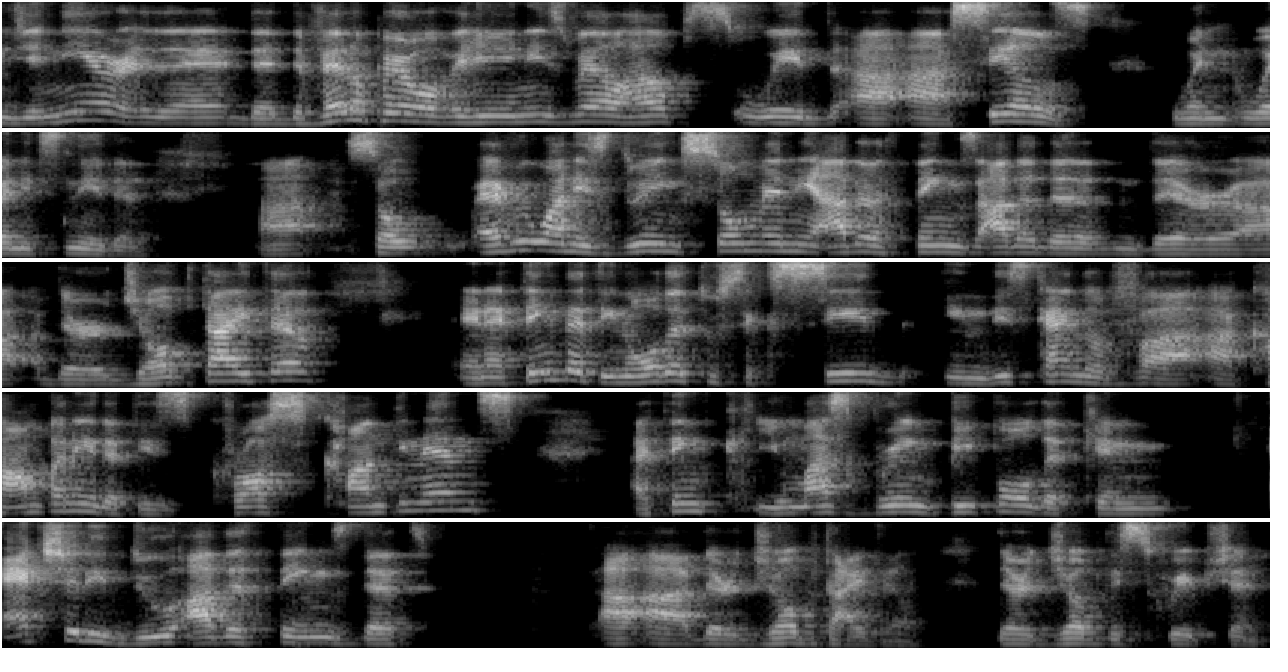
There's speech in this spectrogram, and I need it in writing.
engineer the, the developer over here in israel helps with uh, uh, sales when when it's needed. Uh, so everyone is doing so many other things other than their uh, their job title. And i think that in order to succeed in this kind of uh, a company that is cross continents i think you must bring people that can actually do other things that are their job title their job description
